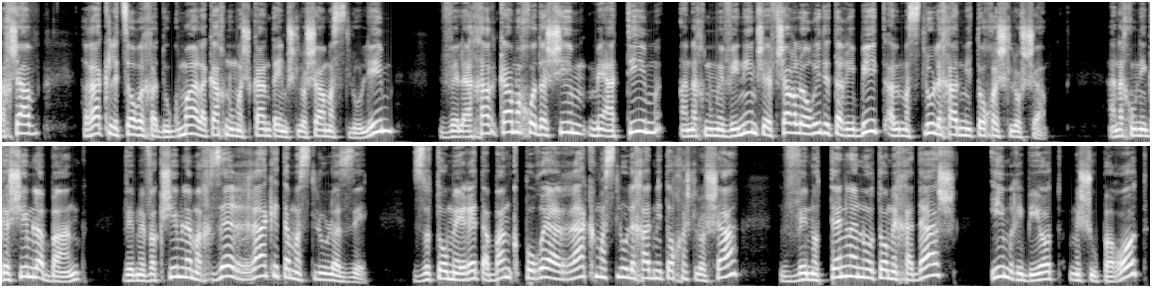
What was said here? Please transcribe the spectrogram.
עכשיו, רק לצורך הדוגמה, לקחנו משכנתה עם שלושה מסלולים, ולאחר כמה חודשים מעטים, אנחנו מבינים שאפשר להוריד את הריבית על מסלול אחד מתוך השלושה. אנחנו ניגשים לבנק ומבקשים למחזר רק את המסלול הזה. זאת אומרת, הבנק פורע רק מסלול אחד מתוך השלושה, ונותן לנו אותו מחדש עם ריביות משופרות.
